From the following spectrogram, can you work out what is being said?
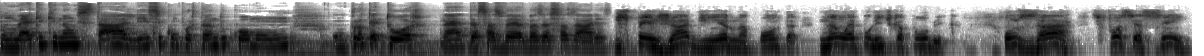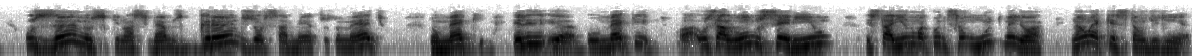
um MEC que não está ali se comportando como um, um protetor né, dessas verbas, dessas áreas. Despejar dinheiro na ponta não é política pública. Usar, se fosse assim, os anos que nós tivemos grandes orçamentos no médico, no MEC, ele, eh, o MEC, os alunos seriam, estariam numa condição muito melhor. Não é questão de dinheiro.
